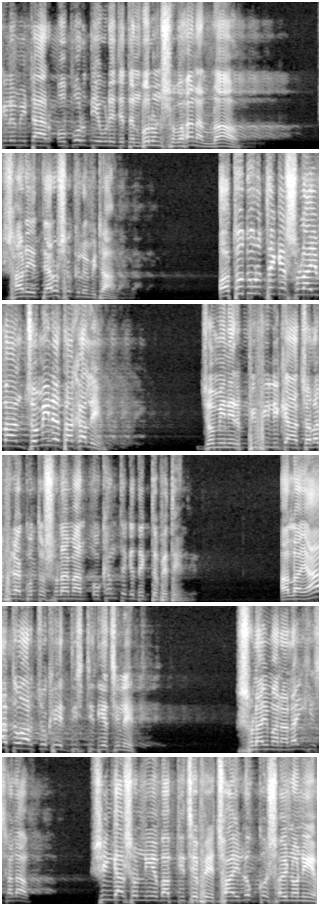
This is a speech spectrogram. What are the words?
কিলোমিটার ওপর দিয়ে উড়ে যেতেন। বলুন সোহান আল্লাহ সাড়ে তেরোশো কিলোমিটার। অত দূর থেকে সুলাইমান জমিনে তাকালে জমিনের পিপিলিকা, চলাফেরা করত সোলাইমান, ওখান থেকে দেখতে পেতেন। আল্লাহ এত আর চোখের দৃষ্টি দিয়েছিলেন। সোলাইমান আলাইহি সালাম সিংহাসন নিয়ে বাবজি চেপে ছয় লক্ষ সৈন্য নিয়ে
